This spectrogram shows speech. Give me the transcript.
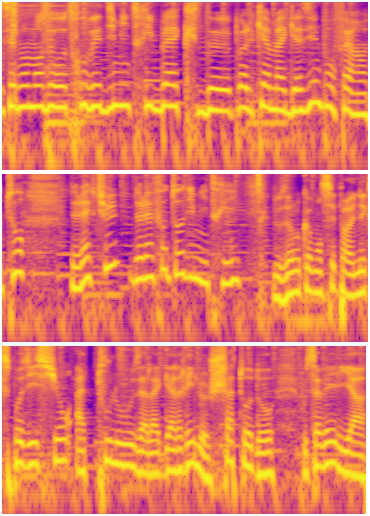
C'est le moment de retrouver Dimitri Beck de Polka Magazine pour faire un tour de l'actu de la photo, Dimitri. Nous allons commencer par une exposition à Toulouse, à la galerie Le Château d'Eau. Vous savez, il y a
